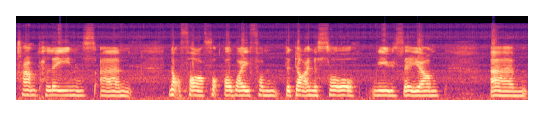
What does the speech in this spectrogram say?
trampolines um, not far away from the dinosaur museum um,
